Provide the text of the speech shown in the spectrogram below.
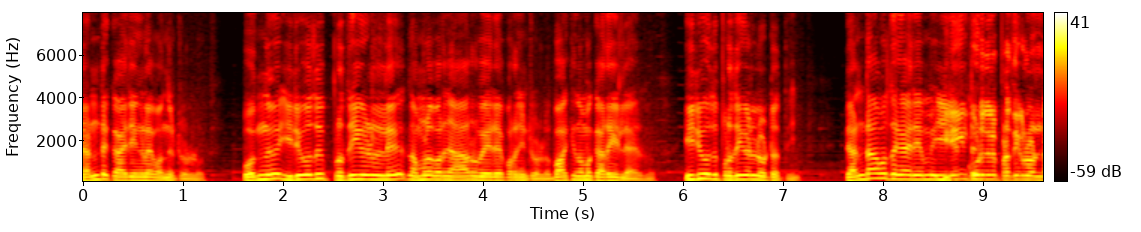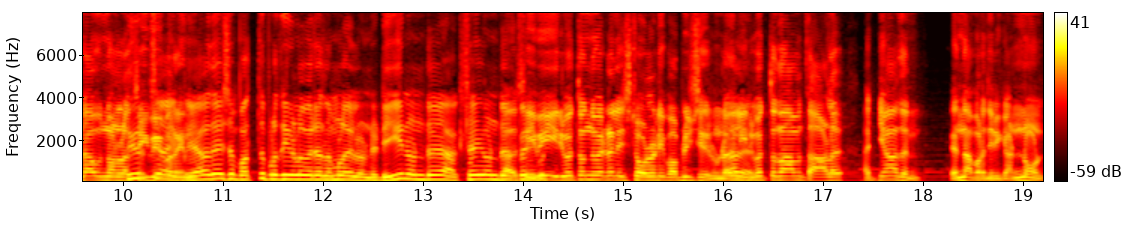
രണ്ട് കാര്യങ്ങളെ വന്നിട്ടുള്ളൂ. ഒന്ന് ഇരുപത് പ്രതികളിൽ നമ്മൾ പറഞ്ഞ ആറ് പേരെ പറഞ്ഞിട്ടുള്ളൂ. ബാക്കി നമുക്കറിയില്ലായിരുന്നു. ഇരുപത് പ്രതികളിലോട്ടെത്തി. രണ്ടാമത്തെ കാര്യം ഈ ഇനിയും കൂടുതൽ പ്രതികൾ ഉണ്ടാവും എന്നുള്ള സി ബി തീർച്ചയായും. പറയുന്നത് ഏകദേശം പത്ത് പ്രതികൾ വരെ നമ്മളതിൽ ഉണ്ട് ഡീനുണ്ട് അക്ഷയുണ്ട് സി ബി ഇരുപത്തൊന്ന് പേരുടെ ലിസ്റ്റ് ഓൾറെഡി പബ്ലിഷ് ചെയ്തിട്ടുണ്ട്. അതിൽ ഇരുപത്തൊന്നാമത്തെ ആൾ അജ്ഞാതൻ എന്നാ പറഞ്ഞിരിക്കും അൺനോൺ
